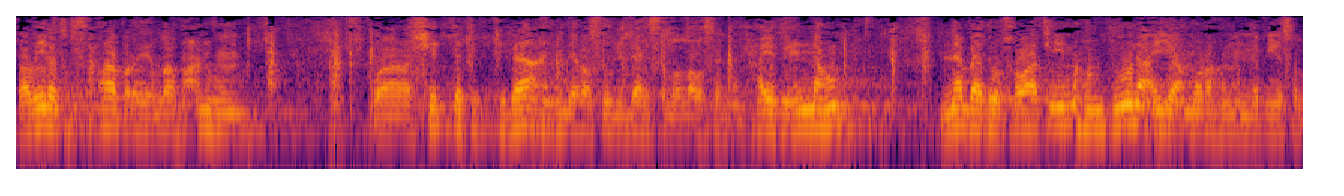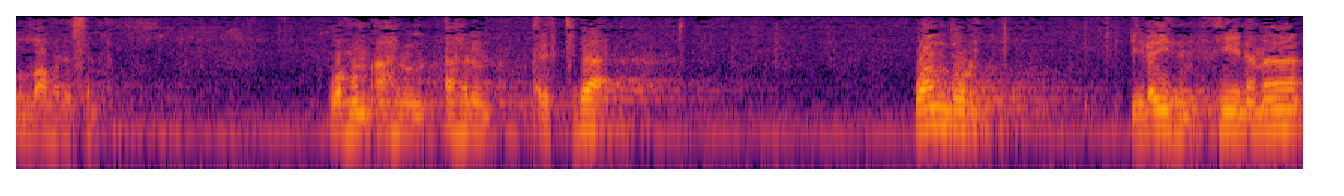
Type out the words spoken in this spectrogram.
فضيلة الصحابة رضي الله عنهم وشدة اتباعهم لرسول الله صلى الله عليه وسلم حيث إنهم نبذوا خواتيمهم دون أن يأمرهم النبي صلى الله عليه وسلم. وهم أهل أهل الاتباع. وانظر إليهم حينما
